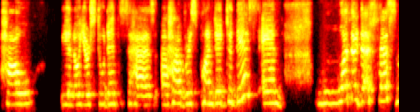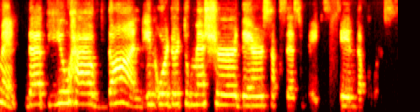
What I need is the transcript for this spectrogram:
how you know your students has uh, have responded to this? And what are the assessment that you have done in order to measure their success rates in the course?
